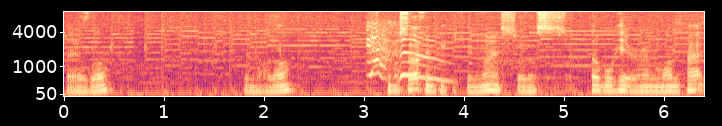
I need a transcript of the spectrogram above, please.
There we go. Another. And a surfing Pikachu, nice. So that's double hit in one pack.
